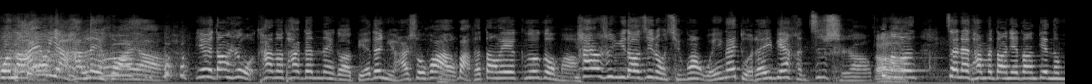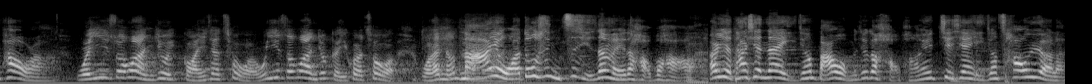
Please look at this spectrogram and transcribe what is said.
我哪有眼含泪花呀？因为当时我看到他跟那个别的女孩说话，我把他当为哥哥嘛。他要是遇到这种情况，我应该躲在一边很支持啊，不能站在他们当间当电灯泡啊。我一说话你就管一下凑我，我一说话你就搁一块凑我，我还能哪有啊？都是你自己认为的好不好？而且他现在已经把我们这个好朋友界限已经超越了，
